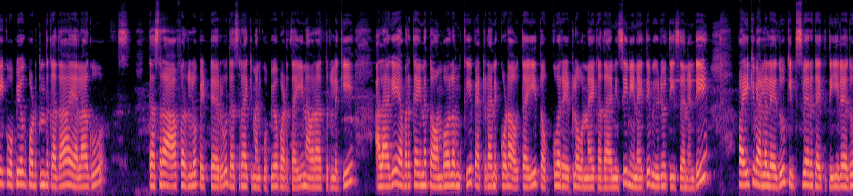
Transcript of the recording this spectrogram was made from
మీకు ఉపయోగపడుతుంది కదా ఎలాగూ? దసరా ఆఫర్లో పెట్టారు. దసరాకి మనకు ఉపయోగపడతాయి నవరాత్రులకి. అలాగే ఎవరికైనా తాంబూలంకి పెట్టడానికి కూడా అవుతాయి. తక్కువ రేట్లో ఉన్నాయి కదా అనేసి నేనైతే వీడియో తీశానండి. పైకి వెళ్ళలేదు కిడ్స్ వేర్కి అయితే తీయలేదు.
